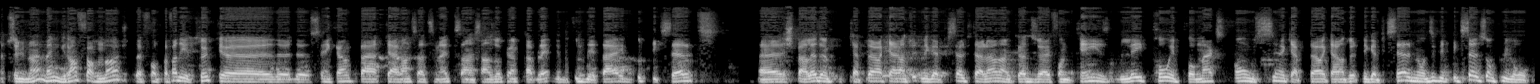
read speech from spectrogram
absolument, même grand format, on peut faire des trucs euh, de, de, 50 par 40 cm sans, sans aucun problème, il y a beaucoup de détails, beaucoup de pixels. Euh, je parlais d'un capteur 48 mégapixels tout à l'heure dans le cas du iPhone 15. Les Pro et Pro Max ont aussi un capteur 48 mégapixels, mais on dit que les pixels sont plus gros.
